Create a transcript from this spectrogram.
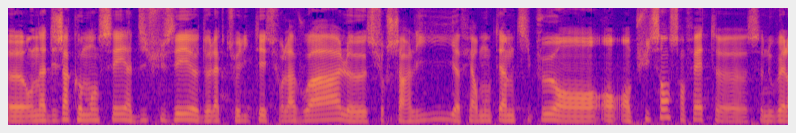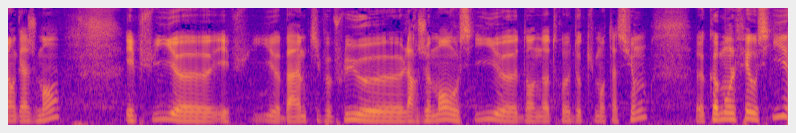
Euh, on a déjà commencé à diffuser euh, de l'actualité sur la voile, sur Charlie, à faire monter un petit peu en puissance en fait ce nouvel engagement et puis, euh, et puis euh, bah, un petit peu plus euh, largement aussi dans notre documentation, comme on le fait aussi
